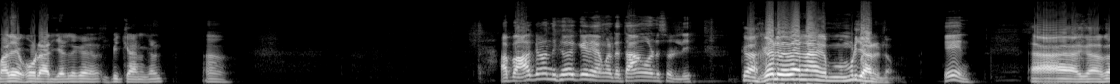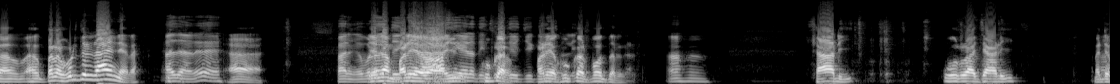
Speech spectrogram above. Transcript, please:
பழைய கோடாரிகள் பிக்கான்கள். ஆ. அப்ப ஆக்கள் வந்து கேட்கல அவங்கள்ட்ட தாங்கன்னு சொல்லி? கேட்டு தான் நாங்கள் முடிச்சாடிட்டோம் ஏன்? பிறகு கொடுத்துட்டு நான் அதானே? ஆ. பாருங்க பழைய குக்கர் பழைய. குக்கர் போத்தர்கள் சாடி ஊர்வா சாடி மற்ற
